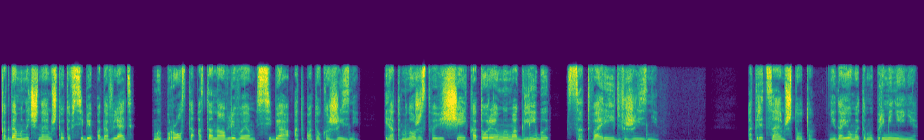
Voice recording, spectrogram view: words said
Когда мы начинаем что-то в себе подавлять, мы просто останавливаем себя от потока жизни и от множества вещей, которые мы могли бы сотворить в жизни. Отрицаем что-то, не даем этому применения,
